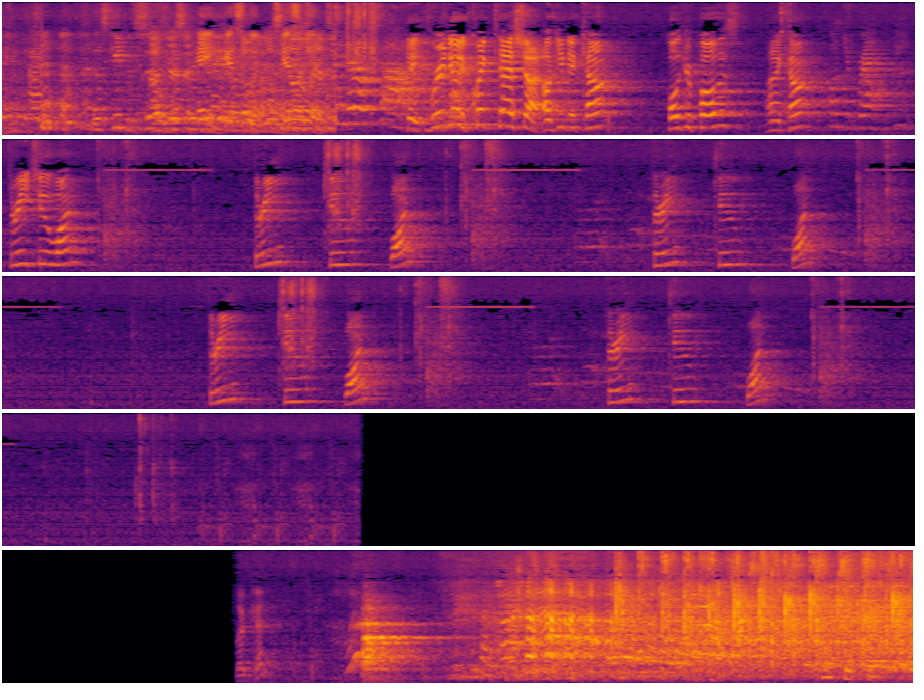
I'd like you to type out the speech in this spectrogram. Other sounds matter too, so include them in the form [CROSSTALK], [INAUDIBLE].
Hey, guess what? Guess what? Okay, we're gonna do a quick test shot. I'll give you a count. Hold your pose on a count. Hold your breath. Three, two, one. Three, two, one. Three, two, one. Three, two, one. Three, two, one. Look good. [LAUGHS]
